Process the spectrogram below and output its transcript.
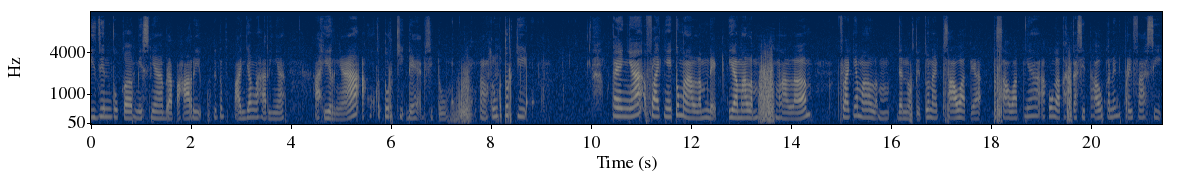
izin tuh ke missnya berapa hari. Waktu itu panjang lah harinya. Akhirnya aku ke Turki deh habis itu. Langsung ke Turki. Kayaknya flightnya itu malam deh. Iya malam. Malam. Flightnya malam. Dan waktu itu naik pesawat ya pesawatnya aku nggak akan kasih tahu karena ini privasi.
